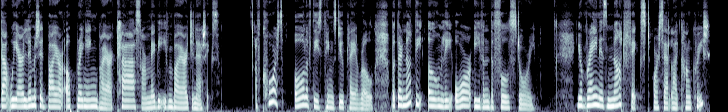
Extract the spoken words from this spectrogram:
that we are limited by our upbringing, by our class, or maybe even by our genetics. Of course, all of these things do play a role, but they're not the only or even the full story. Your brain is not fixed or set like concrete.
